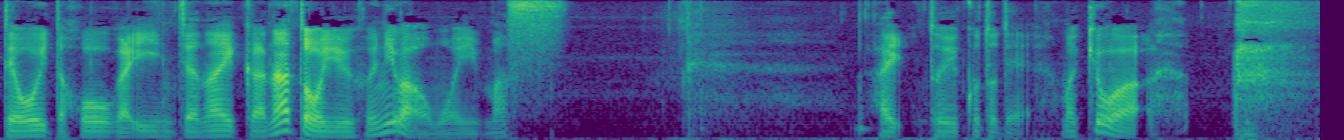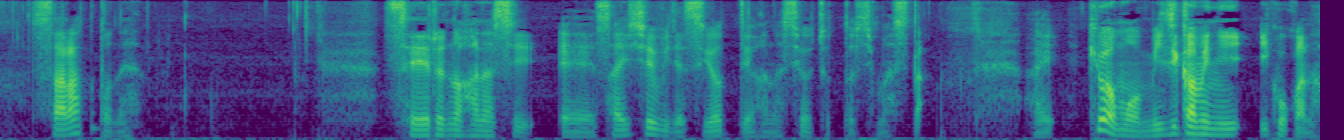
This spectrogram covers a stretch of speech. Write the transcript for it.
ておいた方がいいんじゃないかなというふうには思います。はい。ということで、まあ今日は さらっとね、セールの話、えー、最終日ですよっていう話をちょっとしました。はい。今日はもう短めに行こうかな。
